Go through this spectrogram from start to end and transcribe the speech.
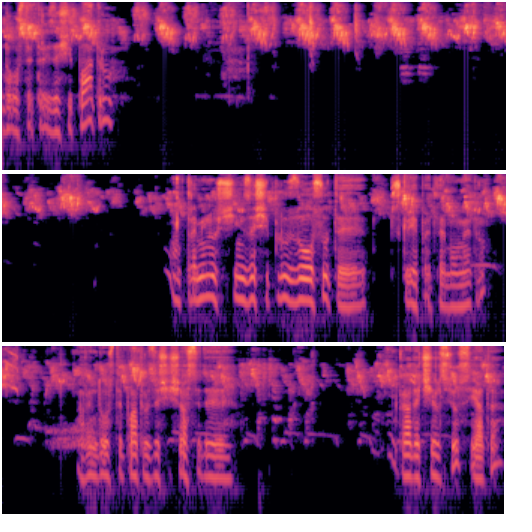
234 între minus 50 și plus 200 scrie pe termometru avem 246 de grade Celsius, iată,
